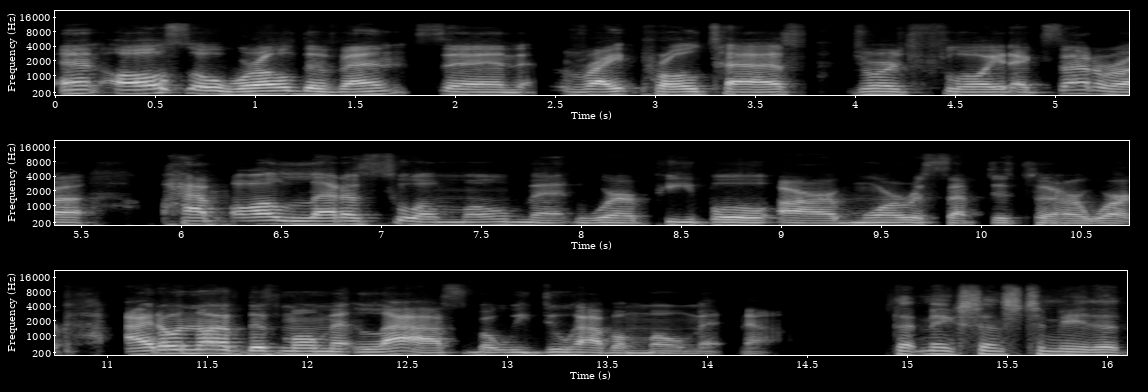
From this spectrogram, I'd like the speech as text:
and also world events and right protests, George Floyd, etc have all led us to a moment where people are more receptive to her work. I don't know if this moment lasts, but we do have a moment now. That makes sense to me that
